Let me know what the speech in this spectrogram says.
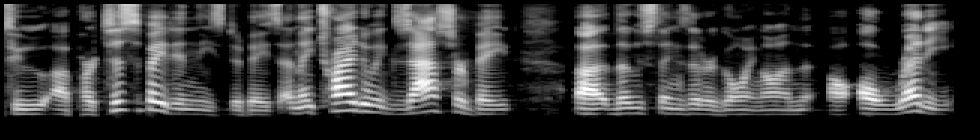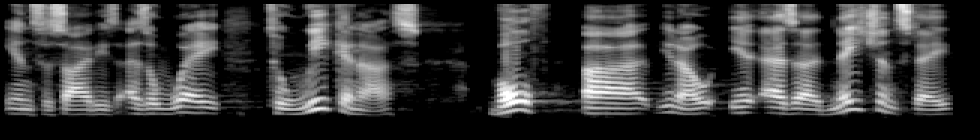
to uh, participate in these debates. And they try to exacerbate uh, those things that are going on already in societies as a way to weaken us, both uh, you know, as a nation state,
